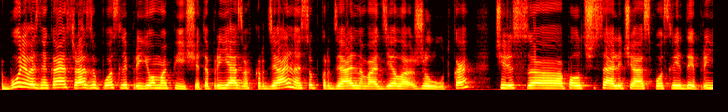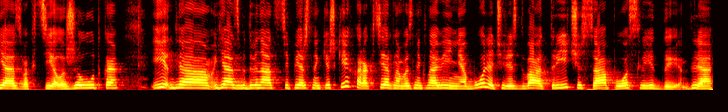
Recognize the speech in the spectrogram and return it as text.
Боли возникают сразу после приема пищи. Это при язвах кардиального и субкардиального отдела желудка. Через э, полчаса или час после еды при язвах тела желудка. И для язвы 12-перстной кишки характерно возникновение боли через 2-3 часа после еды. Для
